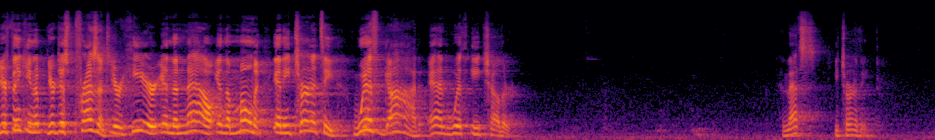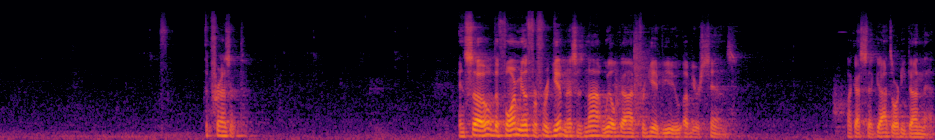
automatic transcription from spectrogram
You're thinking, of, you're just present. You're here in the now, in the moment, in eternity, with God and with each other. And that's eternity. The present. And so the formula for forgiveness is not will God forgive you of your sins. Like I said, God's already done that.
